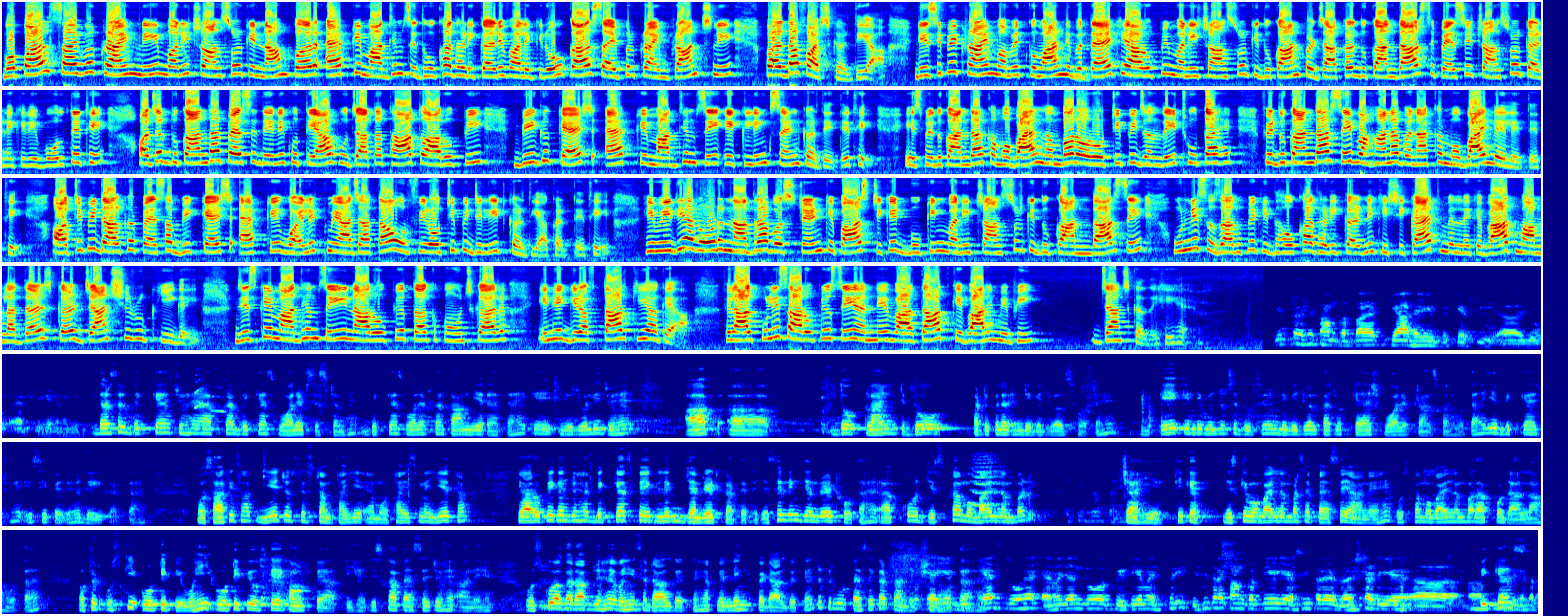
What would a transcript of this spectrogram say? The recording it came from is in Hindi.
भोपाल साइबर क्राइम ने मनी ट्रांसफ़र के नाम पर ऐप के माध्यम से धोखाधड़ी करने वाले गिरोह का साइबर क्राइम ब्रांच ने पर्दाफाश कर दिया। डीसीपी क्राइम अमित कुमार ने बताया कि आरोपी मनी ट्रांसफ़र की दुकान पर जाकर दुकानदार से पैसे ट्रांसफ़र करने के लिए बोलते थे और जब दुकानदार पैसे देने को तैयार हो जाता था तो आरोपी बिग कैश ऐप के माध्यम से एक लिंक सेंड कर देते थे। इसमें दुकानदार का मोबाइल नंबर और ओटीपी जनरेट होता है। फिर दुकानदार से बहाना बनाकर मोबाइल ले लेते थे। ओटीपी डालकर पैसा बिग कैश ऐप के वॉलेट में आ जाता और फिर ओटीपी डिलीट कर दिया करते थे। हिमीदिया रोड, नादरा बस स्टैंड के पास टिकट बुकिंग मनी ट्रांसफ़र की दुकानदार से उन्नीस हज़ार रूपए की धोखाधड़ी करने की शिकायत मिलने के बाद मामला दर्ज कर जाँच शुरू की गई, जिसके माध्यम से इन आरोपियों तक पहुंचकर इन्हें गिरफ़्तार किया गया। फ़िलहाल पुलिस आरोपियों से अन्य वारदात के बारे में भी जाँच कर रही है। किस तरह से काम करता है, क्या है ये बिग कैश की जो एप्लीकेशन है दरअसल बिग कैश जो है आपका बिग कैश वॉलेट सिस्टम है। बिग कैश वॉलेट का काम ये रहता है कि यूजुअली जो है आप दो क्लाइंट दो पर्टिकुलर इंडिविजुअल्स होते हैं। एक इंडिविजुअल से दूसरे इंडिविजुअल का जो कैश वॉलेट ट्रांसफ़र होता है, ये बिग कैश जो है इसी पे जो है डील करता है। और साथ ही साथ ये जो सिस्टम था, ये एमओ था, इसमें ये था कि आरोपीगण जो है बिग कैश पे एक लिंक जनरेट करते थे। जैसे लिंक जनरेट होता है, आपको जिसका मोबाइल नंबर चाहिए ठीक है? जिसके मोबाइल नंबर से पैसे आने हैं उसका मोबाइल नंबर आपको डालना होता है और फिर उसकी ओटीपी वही ओ उसके अकाउंट पे आती है जिसका पैसे जो है आने हैं। उसको अगर आप जो है वहीं से डाल देते हैं अपने लिंक पे डाल देते हैं तो फिर वो पैसे का तो ट्रांजेक्शन ये होता है। जो है अमेजन जो पेटीएम है इस तरह इसी तरह काम करती है या इसी तरह रजिस्टर्ड ये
